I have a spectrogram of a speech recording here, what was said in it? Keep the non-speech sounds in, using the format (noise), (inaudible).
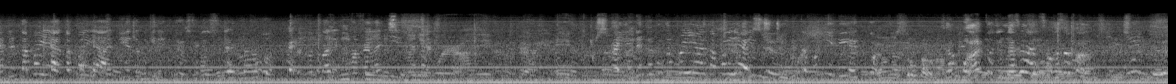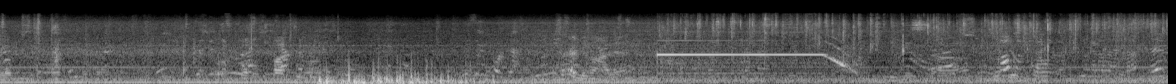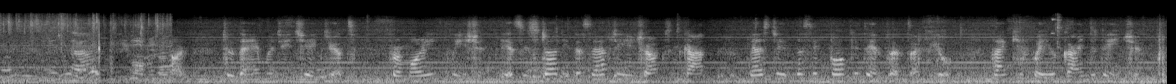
"Apa kata ayah dia tak payah, tak payah." Dia tak begini terus. Sudah tahu. Eh, kau balik makan lagi. Ayah dia kata tak payah, tak payah itu. Kita pergi dia ikut. Siapa atas dengan saya? Sama-sama. to the emergency exit. For more information, please study the safety instruction card placed in the seat pocket in front of you. Thank you for your kind attention.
